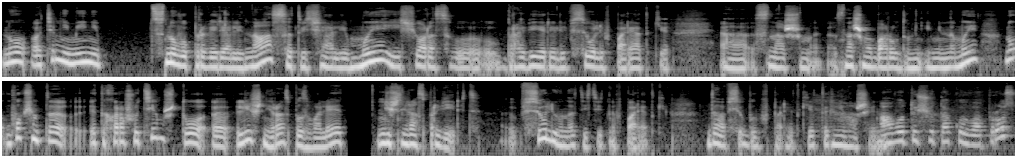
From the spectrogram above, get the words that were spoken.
Но, а, тем не менее, снова проверяли нас, отвечали мы, еще раз э, проверили, все ли в порядке э, с нашим, с нашим оборудованием именно мы. Ну, в общем-то, это хорошо тем, что э, лишний раз позволяет лишний раз проверить, все ли у нас действительно в порядке. Да, все было в порядке, это не наша вина. А вот еще такой вопрос.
